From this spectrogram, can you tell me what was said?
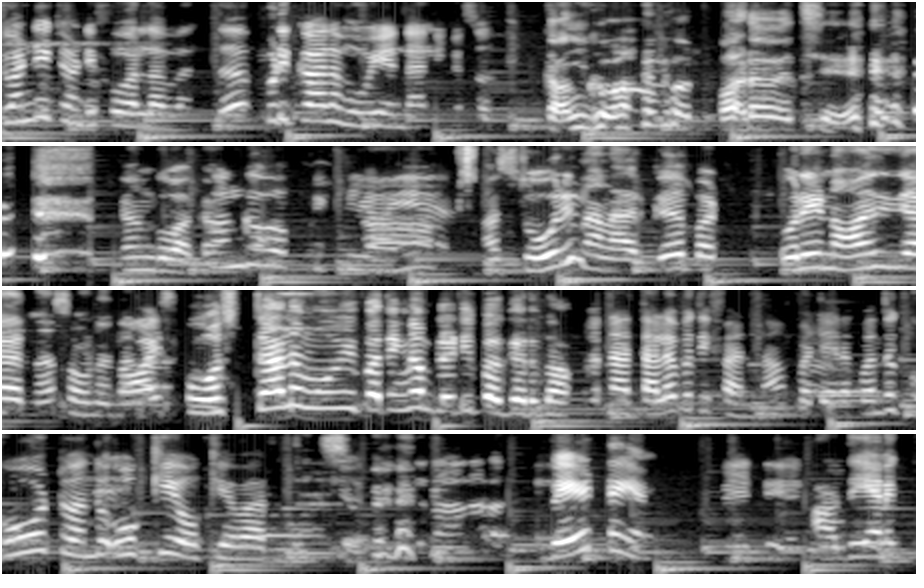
டுவெண்ட்டி டுவெண்ட்டி ஃபோர்ல வந்து பிடிக்காத மூவி என்னன்னு நீங்க சொல்லுங்க கங்குவான்னு ஒரு படம் வச்சு. கங்குவா கங்குவா. பிடிக்கலையா? ஏன் ஸ்டோரி நல்லா இருக்கு பட் ஒரே நாய்ஸியா இருந்தா சவுண்ட் வாய்ஸ் போஸ்டான மூவி பாத்தீங்கன்னா பிளடி பக்கர் தான். நான் தளபதி ஃபேன் தான் பட் எனக்கு வந்து கோட் வந்து ஓகே ஓகேவா இருந்துச்சு. வேட்டையன். அது எனக்கு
